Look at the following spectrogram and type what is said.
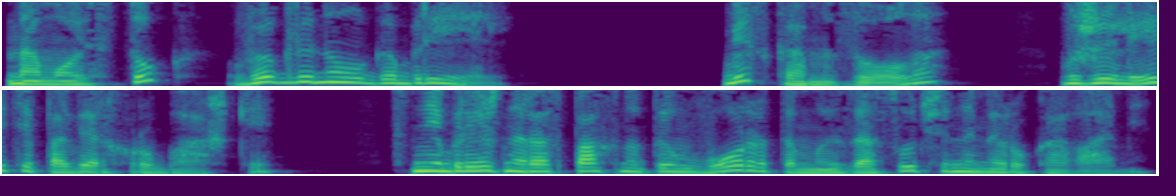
На мой стук выглянул Габриэль. Без камзола, в жилете поверх рубашки, с небрежно распахнутым воротом и засученными рукавами.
